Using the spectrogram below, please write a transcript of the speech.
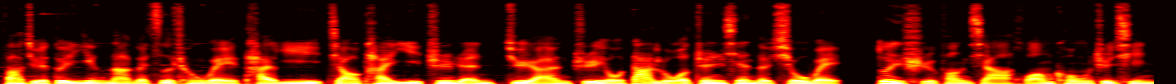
发觉对应那个自称为太乙叫太乙之人，居然只有大罗真仙的修为，顿时放下惶恐之心。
